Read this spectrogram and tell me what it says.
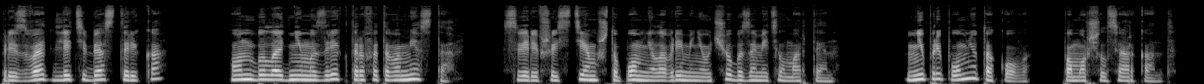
Призвать для тебя старика? Он был одним из ректоров этого места. Сверившись с тем, что помнил о времени учебы, заметил Мартен. Не припомню такого поморщился Аркант.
